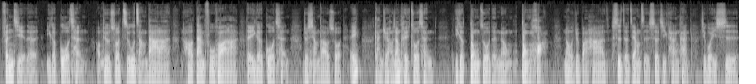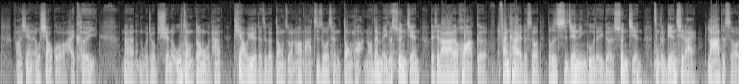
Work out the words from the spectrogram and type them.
分解的一个过程啊，譬如说植物长大啦，然后蛋孵化啦的一个过程，就想到说，诶，感觉好像可以做成一个动作的那种动画。那我就把它试着这样子设计看看，结果一试发现，哦，效果还可以。那我就选了五种动物，它跳跃的这个动作，然后把它制作成动画，然后在每一个瞬间，这些拉拉的画格翻开来的时候，都是时间凝固的一个瞬间，整个连起来拉的时候，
